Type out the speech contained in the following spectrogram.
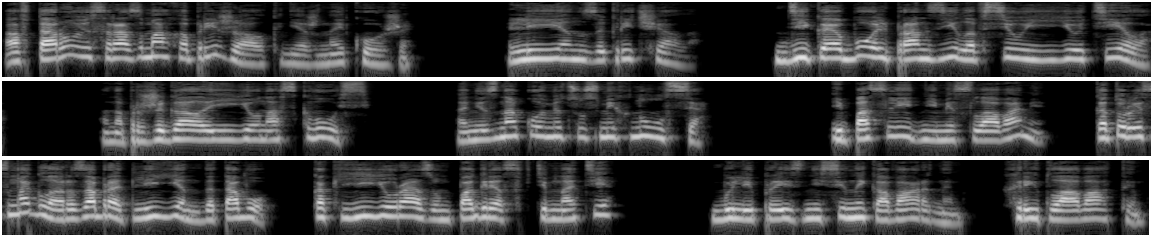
а вторую с размаха прижал к нежной коже. Лиен закричала. Дикая боль пронзила все ее тело. Она прожигала ее насквозь, а незнакомец усмехнулся. И последними словами которые смогла разобрать Лиен до того, как ее разум погряз в темноте, были произнесены коварным, хрипловатым,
